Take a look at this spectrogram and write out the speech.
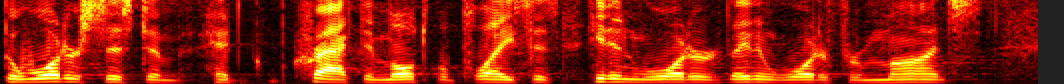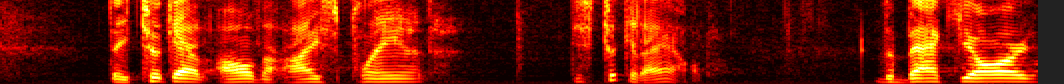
The water system had cracked in multiple places. He didn't water, they didn't water for months. They took out all the ice plant, just took it out. The backyard,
